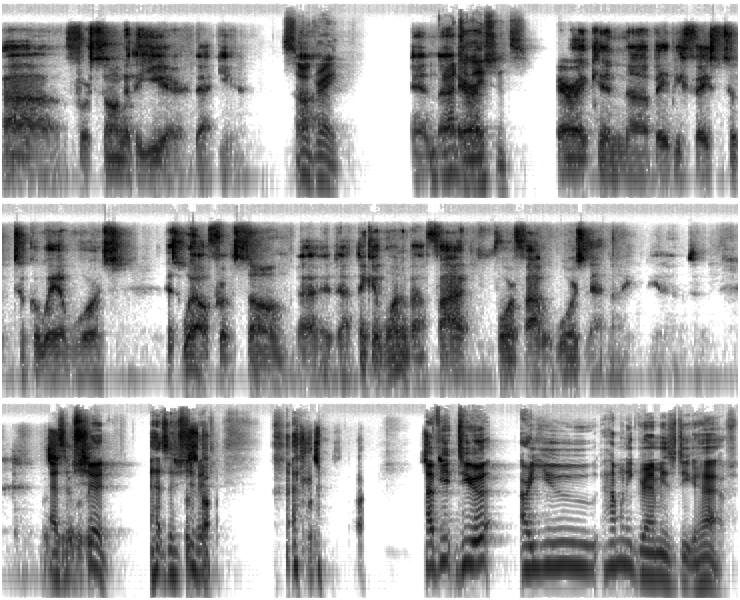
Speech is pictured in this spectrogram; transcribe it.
uh, for Song of the Year that year. So uh, great! And congratulations, Eric, Eric and Babyface took took away awards as well for the song. I think it won about five, four or five awards that night as it, it should, a, as it should. have you? Do you? Are you? How many Grammys do you have?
